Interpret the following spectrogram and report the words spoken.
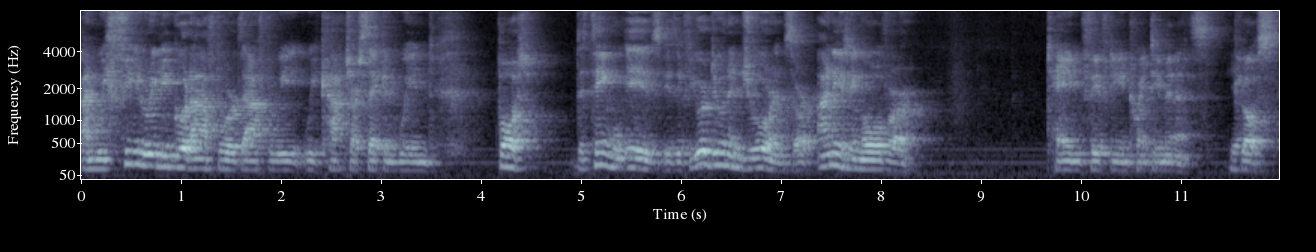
and we feel really good afterwards after we we catch our second wind but the thing is is if you're doing endurance or anything over 10 15 20 minutes Yeah. plus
